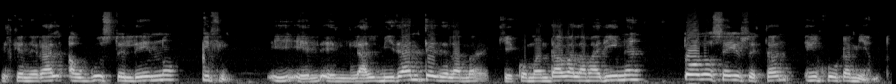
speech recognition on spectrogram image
el general Augusto Heleno, en fin, y el, almirante de la, que comandaba la Marina, todos ellos están en juzgamiento.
